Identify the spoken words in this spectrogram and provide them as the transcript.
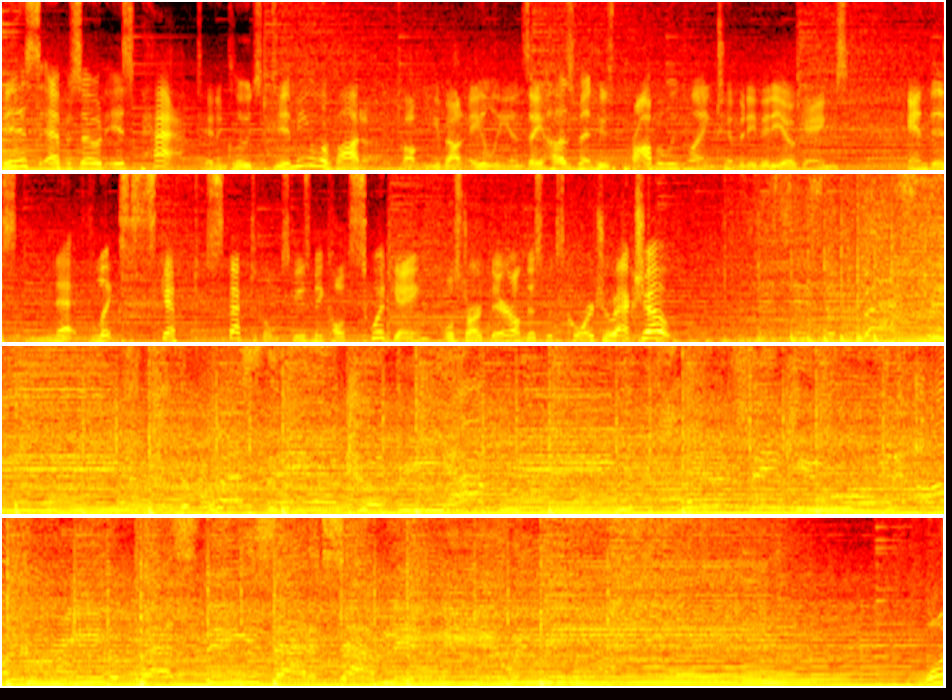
This episode is packed. It includes Demi Lovato talking about aliens, a husband who's probably playing too many video games, and this Netflix skept- spectacle, excuse me, called Squid Game. We'll start there on this week's Cory Truax Show.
